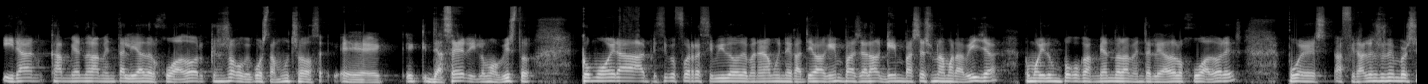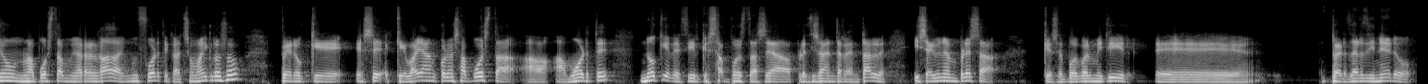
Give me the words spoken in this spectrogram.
irán cambiando la mentalidad del jugador, que eso es algo que cuesta mucho eh, de hacer y lo hemos visto. Como era al principio fue recibido de manera muy negativa Game Pass, ya Game Pass es una maravilla, cómo ha ido un poco cambiando la mentalidad de los jugadores, pues al final es una inversión, una apuesta muy arriesgada y muy fuerte que ha hecho Microsoft, pero que, ese, que vayan con esa apuesta a muerte no quiere decir que esa apuesta sea precisamente rentable y si hay una empresa que se puede permitir eh, perder dinero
